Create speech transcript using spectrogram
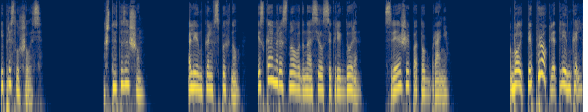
и прислушалась. «А что это за шум?» Линкольн вспыхнул. Из камеры снова доносился крик Дорин. Свежий поток брани. «Будь ты проклят, Линкольн!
